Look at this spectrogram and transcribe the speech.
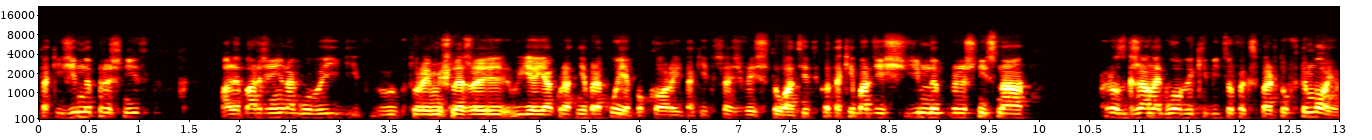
taki zimny prysznic, ale bardziej nie na głowę Igi, w której myślę, że jej akurat nie brakuje pokory i takiej trzeźwej sytuacji, tylko taki bardziej zimny prysznic na rozgrzane głowy kibiców, ekspertów, w tym moje.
